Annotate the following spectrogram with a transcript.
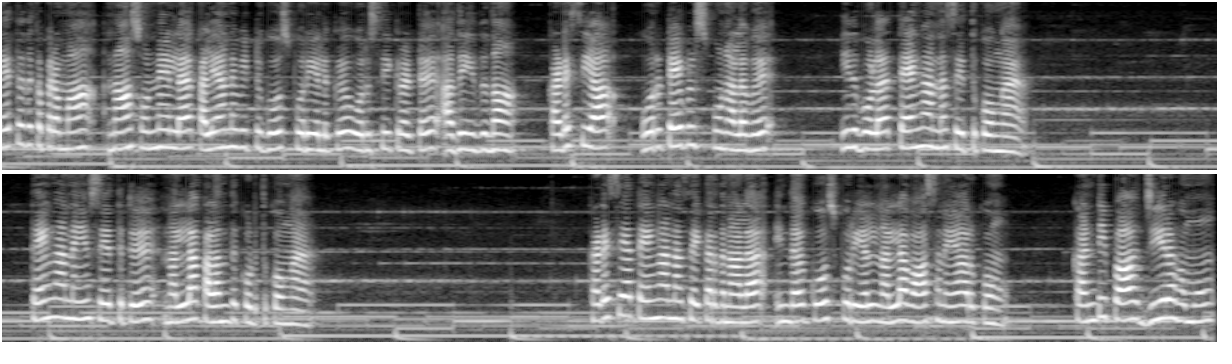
சேர்த்ததுக்கப்புறமா நான் சொன்னேன்ல கல்யாண வீட்டு கோஸ் பொரியலுக்கு ஒரு சீக்ரெட்டு அது இதுதான். கடைசியாக ஒரு டேபிள் ஸ்பூன் அளவு இது போல் தேங்காய் எண்ணெய் சேர்த்துக்கோங்க. தேங்காய் எண்ணெயும் சேர்த்துட்டு நல்லா கலந்து கொடுத்துக்கோங்க. கடைசியாக தேங்காய் எண்ணெய் சேர்க்கறதுனால இந்த கோஸ் பொரியல் நல்ல வாசனையாக இருக்கும். கண்டிப்பாக ஜீரகமும்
